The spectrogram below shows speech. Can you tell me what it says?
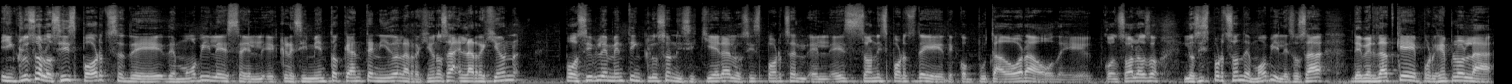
Incluso los esports de, de móviles, el, el crecimiento que han tenido en la región. O sea, en la región posiblemente incluso ni siquiera los esports el- son esports de, de computadora o de consolas. o- los esports son de móviles. O sea, de verdad que, por ejemplo, la,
